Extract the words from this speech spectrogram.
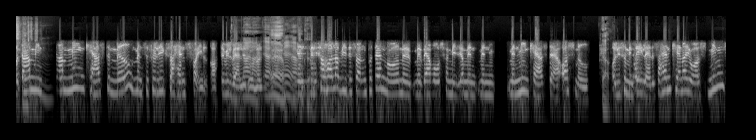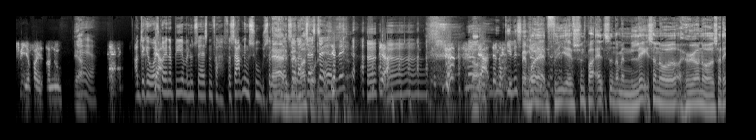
Og der er, min, der er min kæreste med, men selvfølgelig ikke så hans forældre. Det ville være lidt nej, underligt. ja, ja, ja, ja. Men, men så holder vi det sådan på den måde med, med hver vores familie, men, men, men min kæreste er også med. Ja. Og ligesom en del af det. Så han kender jo også mine svigerforældre nu. Ja. Ja, ja. Jamen, det kan jo også Ja. gå ind og blive, at man er nødt til at have sådan et for- forsamlingshus. Eller Ja, sådan, det så bliver er meget stort til alle, ikke? Ja. Nå. ja, det er rigtigt. Men prøv at, høre, fordi jeg synes bare altid, når man læser noget og hører noget, så er det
